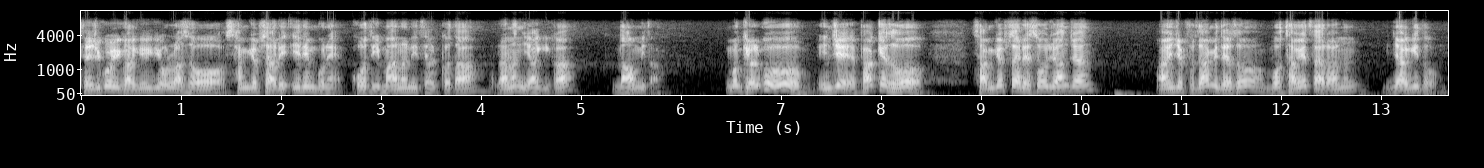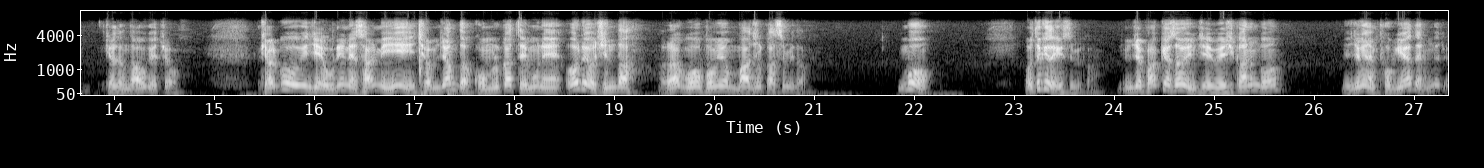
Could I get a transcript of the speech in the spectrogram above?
돼지고기 가격이 올라서 삼겹살이 1인분에 곧 2만원이 될 거다 라는 이야기가 나옵니다. 뭐 결국 이제 밖에서 삼겹살에 소주 한 잔, 아 이제 부담이 돼서 못하겠다라는 이야기도 계속 나오겠죠. 결국 이제 우리네 삶이 점점 더 고물가 때문에 어려워진다 라고 보면 맞을 것 같습니다. 뭐 어떻게 되겠습니까? 이제 밖에서 이제 외식하는 거 이제 그냥 포기해야 되는 거죠.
